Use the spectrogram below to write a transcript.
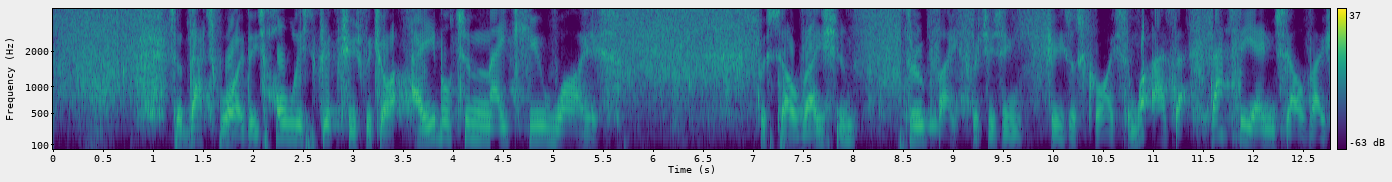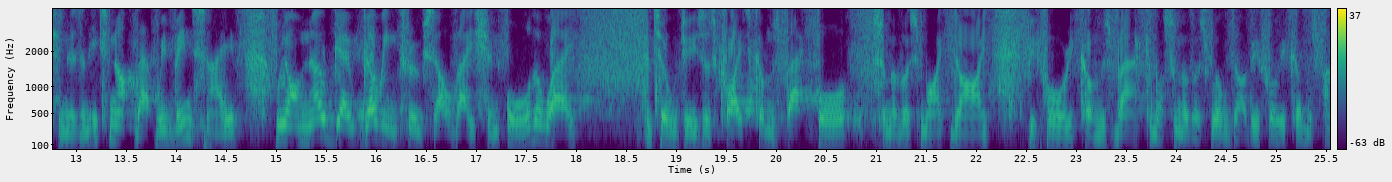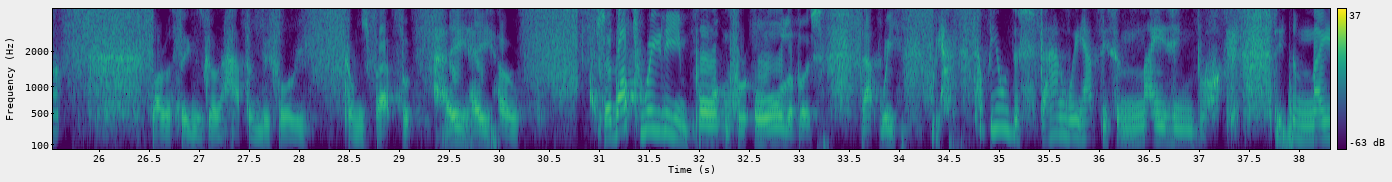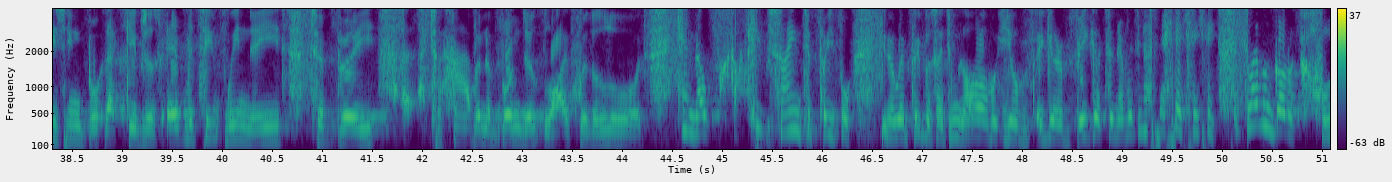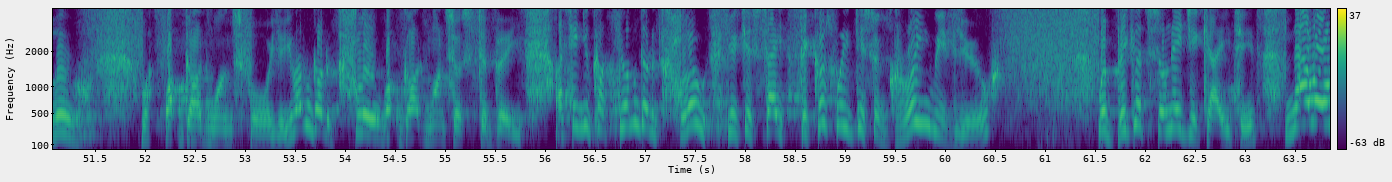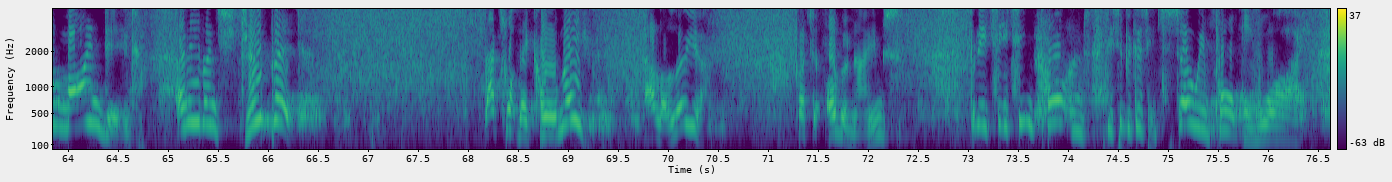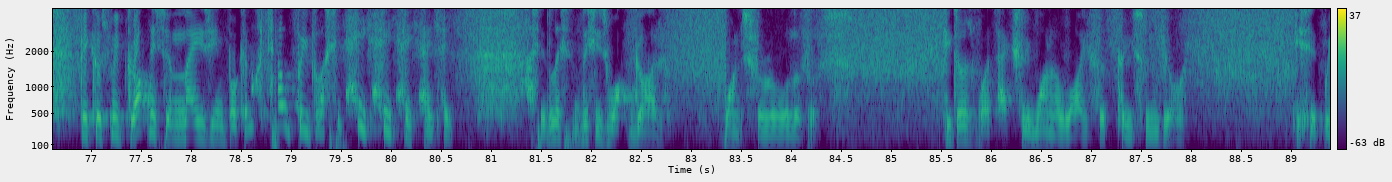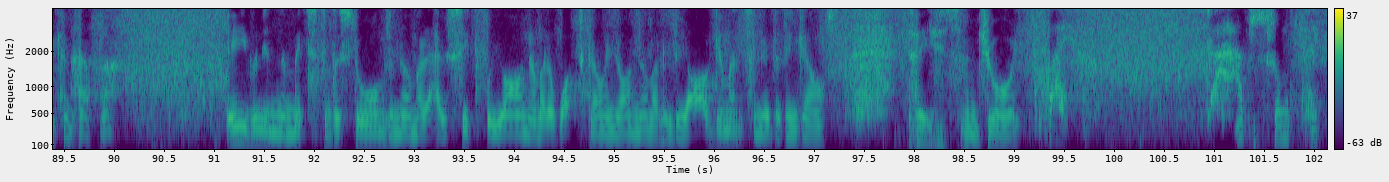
So that's why these holy scriptures, which are able to make you wise for salvation through faith, which is in Jesus Christ. And what has that? That's the end salvation, isn't it? It's not that. We've been saved. We are now go, going through salvation all the way until Jesus Christ comes back, or some of us might die before he comes back. Well, some of us will die before he comes back. A lot of things going to happen before he comes back, but hey, hey, ho. So that's really important for all of us that we, we, that we understand we have this amazing book, this amazing book that gives us everything we need to be, uh, to have an abundant life with the Lord. You know, I keep saying to people, you know, when people say to me, oh, you're, you're a bigot and everything, I say, hey, hey, hey, you haven't got a clue what, God wants for you. You haven't got a clue what God wants us to be. I said, you, can't, you haven't got a clue. You just say, because we disagree with you, we're bigots, uneducated, narrow minded, and even stupid. That's what they call me. Hallelujah. Plus other names. But it's, it's important, you see, because it's so important. Why? Because we've got this amazing book. And I tell people, I said, hey, hey, hey, hey, hey. I said, listen, this is what God wants for all of us. He does what actually want a life of peace and joy. He said we can have that even in the midst of the storms, and no matter how sick we are, no matter what's going on, no matter the arguments and everything else, peace and joy, faith, to have something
